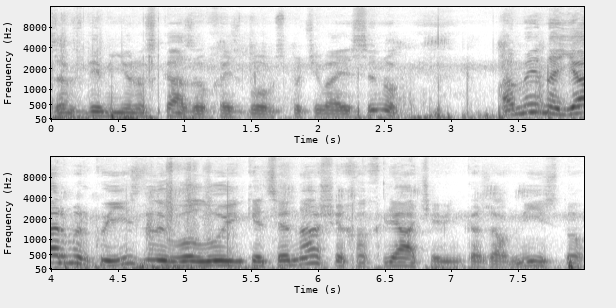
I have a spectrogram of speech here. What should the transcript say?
завжди мені розказував, хай з Богом спочиває синок. А ми на ярмарку їздили в Волуйки, це наше хахляче, він казав, місто.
